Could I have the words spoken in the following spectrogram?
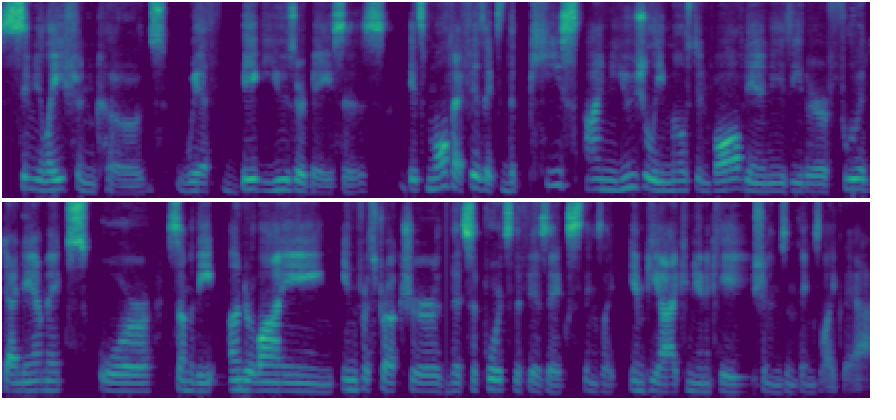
simulation codes with big user bases. It's multi-physics. The piece I'm usually most involved in is either fluid dynamics or some of the underlying infrastructure that supports the physics, things like MPI communications and things like that.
